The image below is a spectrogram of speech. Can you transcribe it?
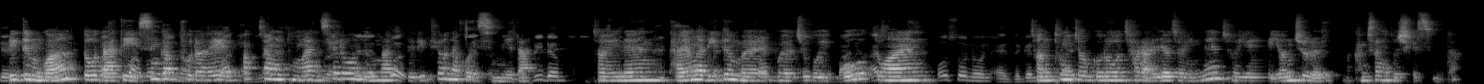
리듬과 또 나디 싱가포르의 확장을 통한 새로운 음악들이 is 있습니다. 저희는 다양한 리듬을 보여주고 있고 또한 전통적으로 잘 알려져 있는 저희의 연주를 감상해 보시겠습니다.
